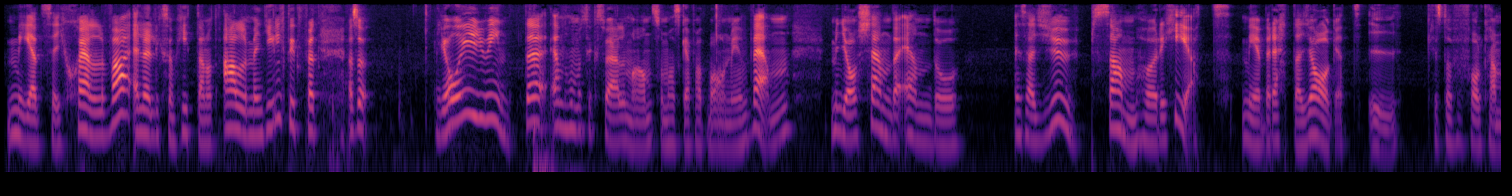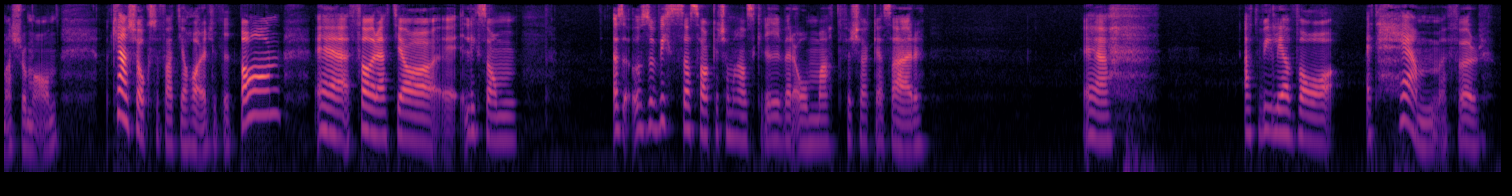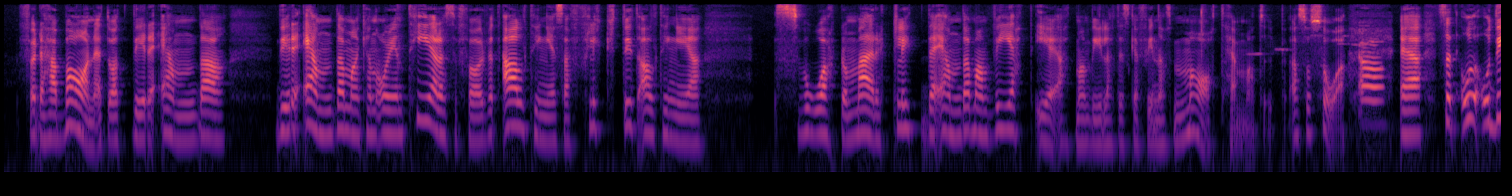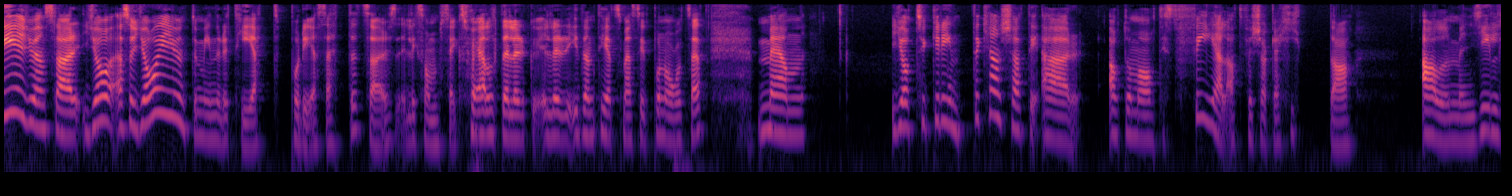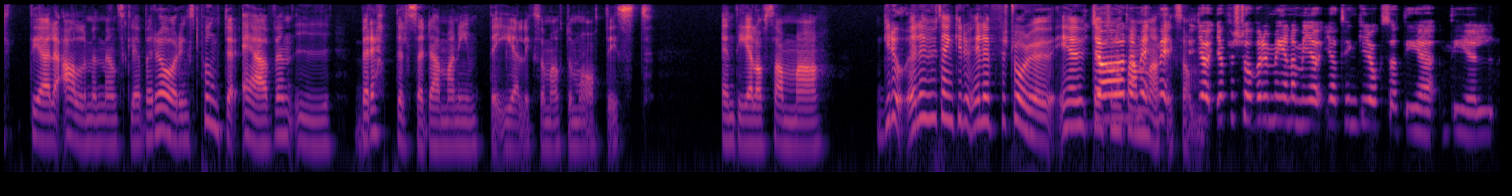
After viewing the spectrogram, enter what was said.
med sig själva eller liksom hitta något allmängiltigt. För att alltså, jag är ju inte en homosexuell man som har skaffat barn med en vän, men jag kände ändå en så här djup samhörighet med berättarjaget i Kristoffer Folkhammars roman. Kanske också för att jag har ett litet barn, eh, för att jag eh, liksom... Alltså, och så vissa saker som han skriver om att försöka så här... Eh, att vilja vara ett hem för, för det här barnet och att det är det enda det är det enda man kan orientera sig för, för att allting är så flyktigt, allting är svårt och märkligt. Det enda man vet är att man vill att det ska finnas mat hemma typ. Alltså så. Ja. Eh, så att, och, och, det är ju en sån här, jag, alltså jag är ju inte minoritet på det sättet så här, liksom sexuellt eller, eller identitetsmässigt på något sätt. Men jag tycker inte kanske att det är automatiskt fel att försöka hitta allmängiltiga eller allmänmänskliga beröringspunkter även i berättelser där man inte är liksom automatiskt en del av samma grupp? Eller hur tänker du? Eller förstår du? Är jag ute ja, efter något nej, annat? Men, liksom? jag, jag, förstår vad du menar, men jag, jag tänker också att det, det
